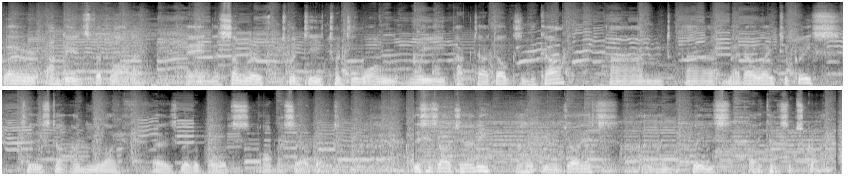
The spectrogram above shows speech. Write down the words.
we're Andy and Svetlana. In the summer of 2021, we packed our dogs in the car and uh, made our way to Greece to start our new life as liveaboards on a sailboat. This is our journey. I hope you enjoy it, and please like and subscribe.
